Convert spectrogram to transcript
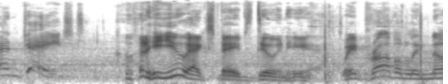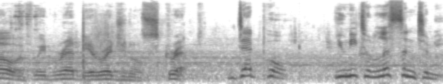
Engaged? What are you ex-babes doing here? We'd probably know if we'd read the original script. Deadpool, you need to listen to me.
